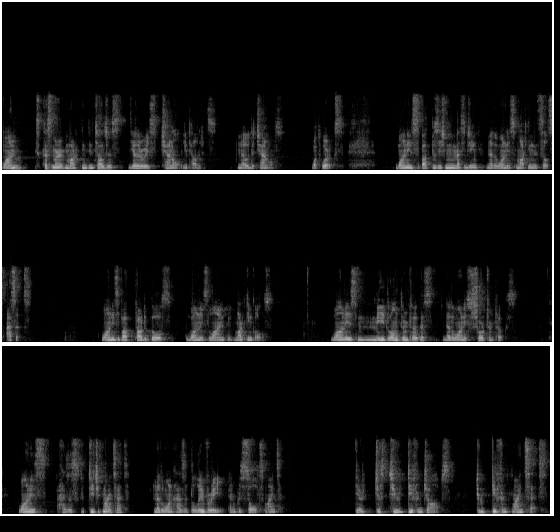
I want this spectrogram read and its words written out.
One is customer marketing intelligence, the other is channel intelligence. Know the channels, what works. One is about positioning and messaging, another one is marketing and sales assets. One is about product goals, one is aligned with marketing goals. One is mid long term focus, another one is short term focus. One is has a strategic mindset, another one has a delivery and results mindset. They're just two different jobs, two different mindsets.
